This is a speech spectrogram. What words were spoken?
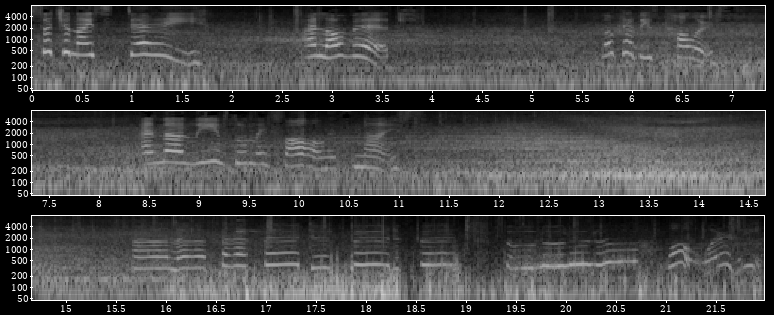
Such a nice day. I love it. Look at these colors. And the leaves when they fall, it's nice. Whoa, what are these?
